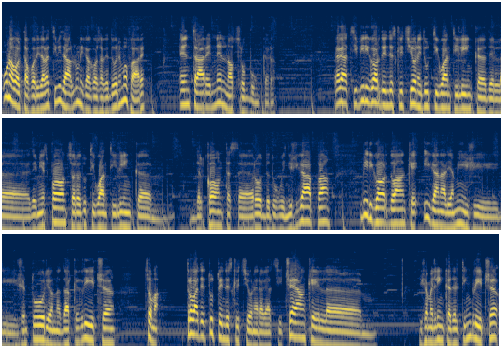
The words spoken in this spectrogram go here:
Una volta fuori dall'attività l'unica cosa che dovremo fare entrare nel nostro bunker. Ragazzi vi ricordo in descrizione tutti quanti i link del, dei miei sponsor tutti quanti i link ehm, del contest eh, road to 15k vi ricordo anche i canali amici di Centurion, Dark Glitch insomma trovate tutto in descrizione ragazzi. C'è anche il ehm, diciamo il link del Team Glitch.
